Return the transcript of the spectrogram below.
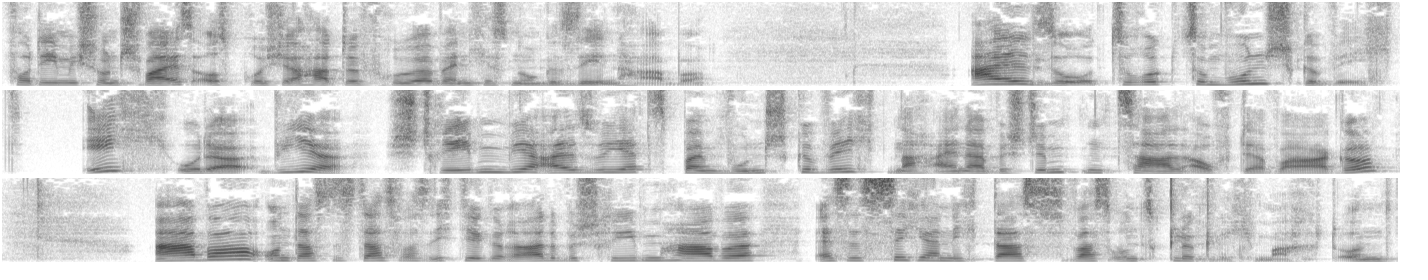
vor dem ich schon Schweißausbrüche hatte früher, wenn ich es nur gesehen habe. Also, zurück zum Wunschgewicht. Ich oder wir streben wir also jetzt beim Wunschgewicht nach einer bestimmten Zahl auf der Waage. Aber, und das ist das, was ich dir gerade beschrieben habe, es ist sicher nicht das, was uns glücklich macht. Und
